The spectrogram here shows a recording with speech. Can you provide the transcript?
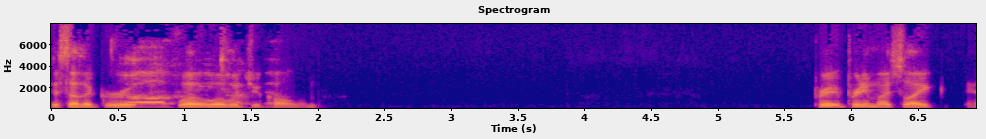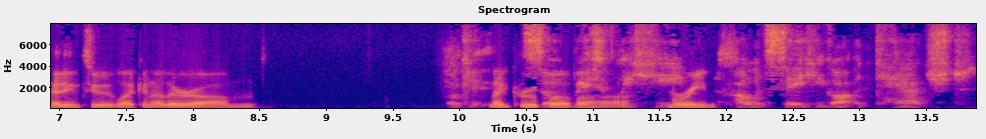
this other group. Uh, what what would you about? call them? Pretty pretty much like heading to like another um Okay, like group so of uh, he, Marines. I would say he got attached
